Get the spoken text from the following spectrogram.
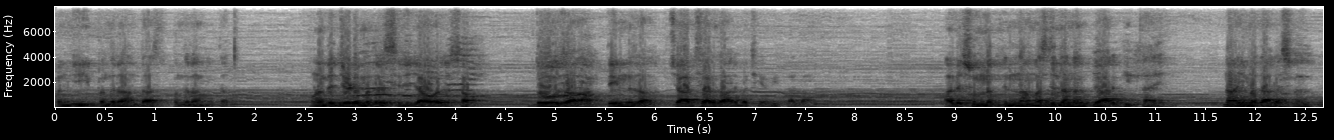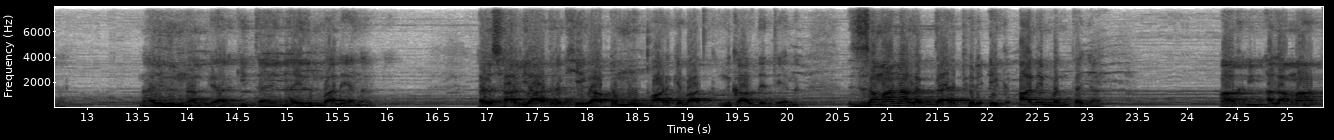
پنجی، پندرہ، دس، پندرہ تک انہوں نے جڑے مدرسے جی جاؤ سب دو ہزار، تین ہزار، چار چار ہزار بچے بھی پیدا آل سنت نے نہ مسجدوں نال پیار کیتا ہے، نہ ہی مدارس نال پیار نہ علم نال پیار کیتا ہے، نہ علم والے نال حضرت صاحب یاد رکھیے گا، آپ تو منہ پھاڑ کے بات نکال دیتے ہیں نا۔ زمانہ لگتا ہے پھر ایک عالم بنتا جاتا آخری علامہ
